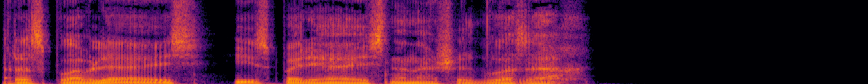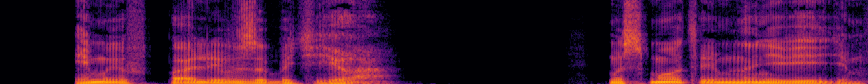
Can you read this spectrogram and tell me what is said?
расплавляясь и испаряясь на наших глазах. И мы впали в забытье. Мы смотрим, но не видим.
